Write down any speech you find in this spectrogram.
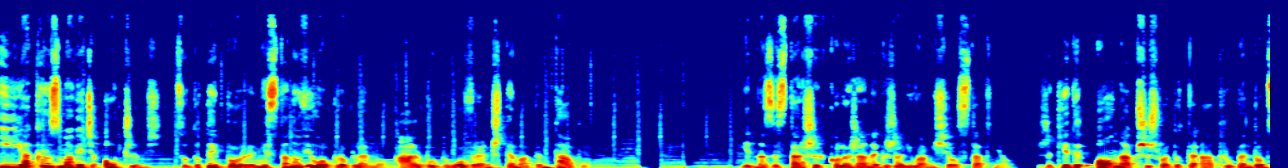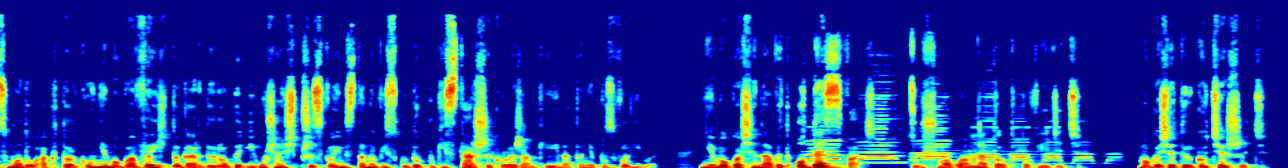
I jak rozmawiać o czymś, co do tej pory nie stanowiło problemu albo było wręcz tematem tabu? Jedna ze starszych koleżanek żaliła mi się ostatnio, że kiedy ona przyszła do teatru, będąc młodą aktorką, nie mogła wejść do garderoby i usiąść przy swoim stanowisku, dopóki starsze koleżanki jej na to nie pozwoliły. Nie mogła się nawet odezwać. Cóż mogłam na to odpowiedzieć? Mogę się tylko cieszyć,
